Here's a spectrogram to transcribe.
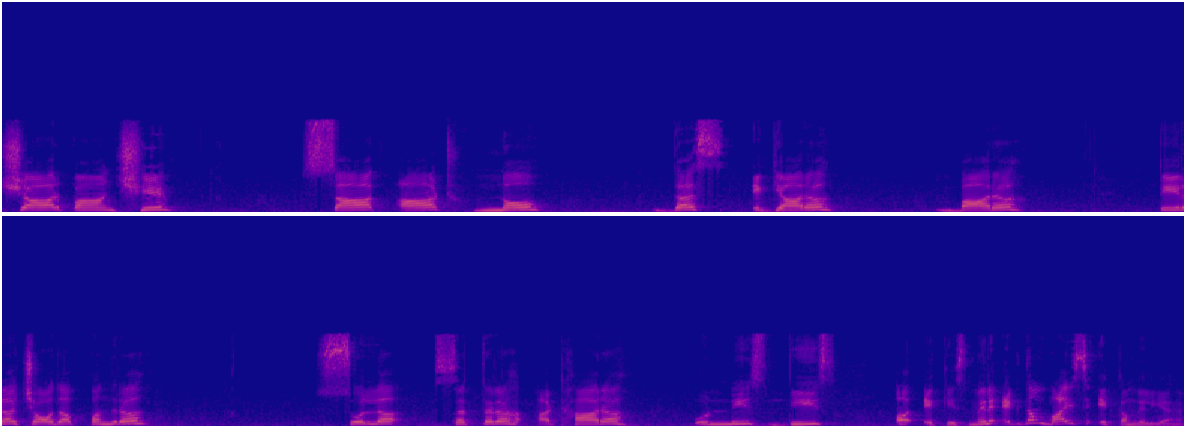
चार, पाँच, छ, सात, आठ, नौ, दस, ग्यारह, बारह, तेरह, चौदह, पंद्रह, सोलह, सत्रह, अठारह, उन्नीस, बीस और इक्कीस। मैंने एकदम बाईस से एक कम ले लिया है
